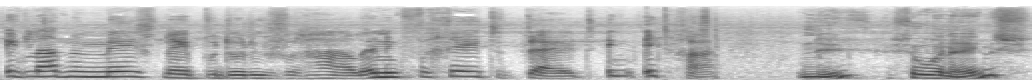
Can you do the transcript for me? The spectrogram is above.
Ik laat me meeslepen door uw verhalen en ik vergeet de tijd. Ik, ik ga. Nu? Zo ineens?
